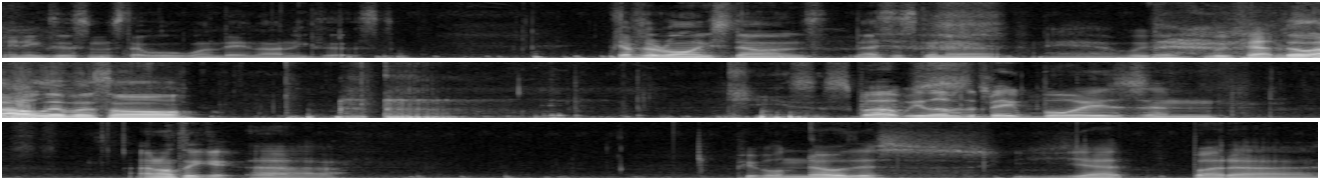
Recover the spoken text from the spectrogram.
in existence that will one day not exist. Except for the Rolling Stones. That's just gonna. Yeah, we've we've had. a They'll full- outlive us all. Jesus. But we love the big boys, and I don't think it, uh, people know this yet. But uh,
